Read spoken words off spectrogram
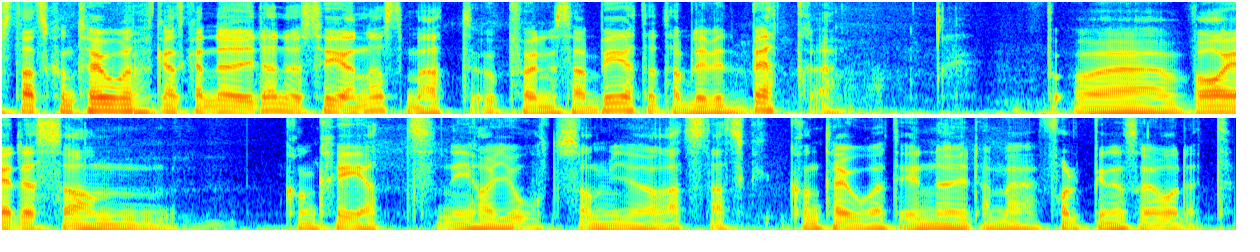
Statskontoret är ganska nöjda nu senast med att uppföljningsarbetet har blivit bättre. Eh, vad är det som konkret ni har gjort som gör att Statskontoret är nöjda med Folkbildningsrådet?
